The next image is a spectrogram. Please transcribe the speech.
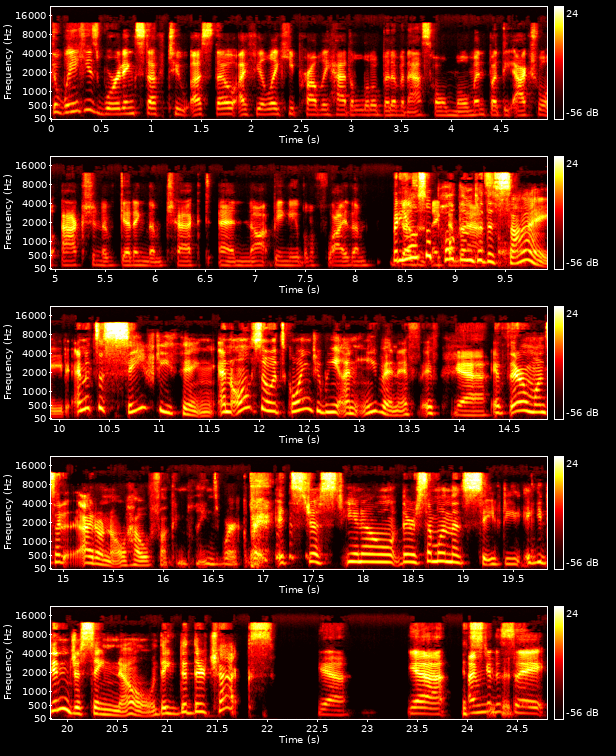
the way he's wording stuff to us though, I feel like he probably had a little bit of an asshole moment, but the actual action of getting them checked and not being able to fly them But he also pulled them to the side, and it's a safety thing. And also, it's going to be uneven if if Yeah. if they're on one side. I don't know how fucking planes work, but it's just you know, there's someone that's safety. He didn't just say no; they did their checks. Yeah. Yeah. It's I'm going to say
